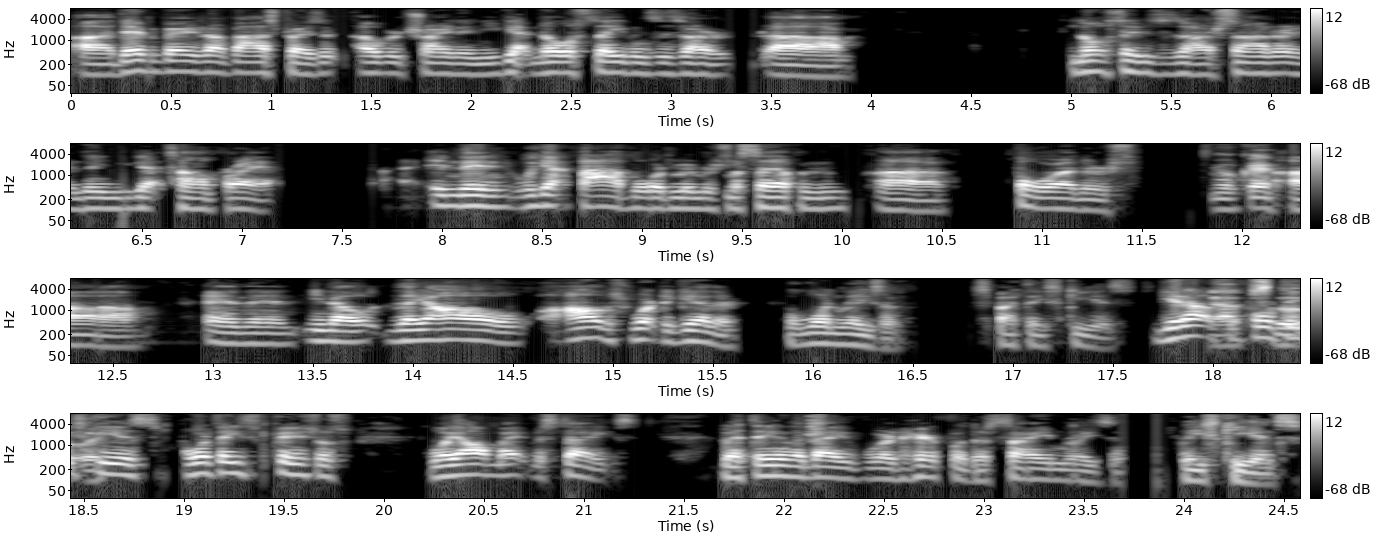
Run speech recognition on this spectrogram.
Uh, Devin Berry is our vice president over training. You got Noel Stevens as our uh, Noah Stevens is our assigner, and then you got Tom Pratt, and then we got five board members, myself and uh, four others. Okay. Uh, and then you know they all all just work together for one reason. It's about these kids. Get out, support these kids, support these officials. We all make mistakes, but at the end of the day, we're here for the same reason. These kids.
